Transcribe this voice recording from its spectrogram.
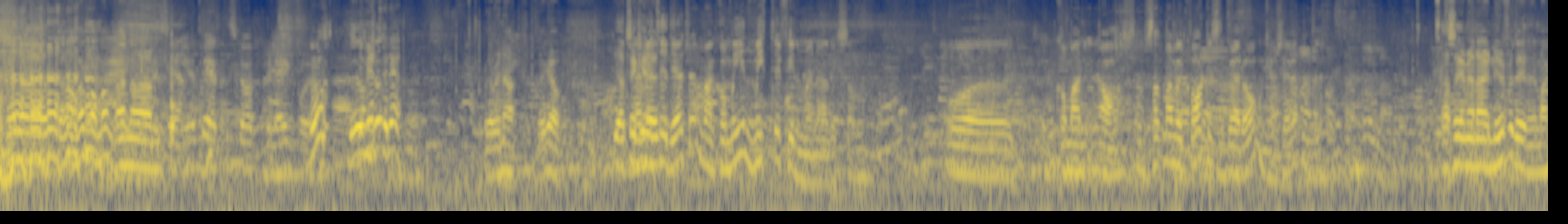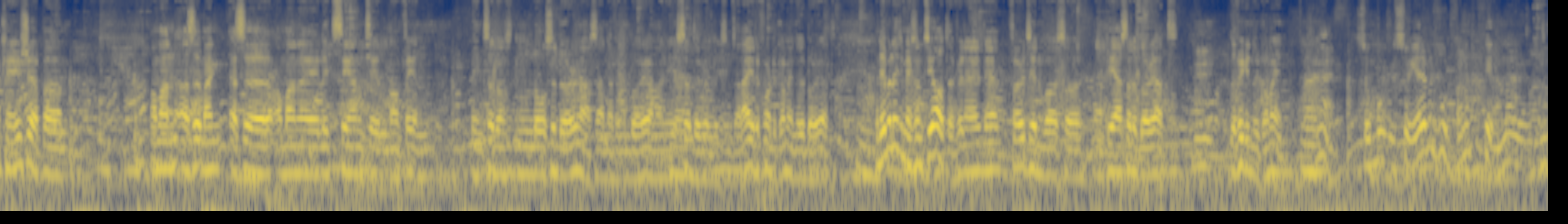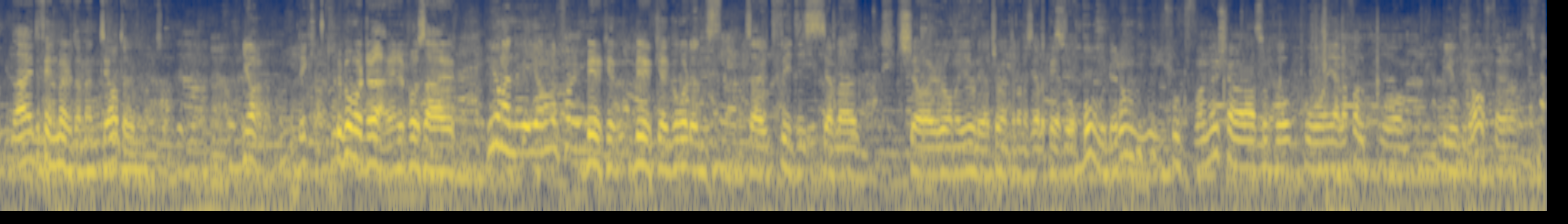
Men uh, den andra var man. Men uh, bra, det Då vet vi det. There we go. Jag Nej, tycker... men tidigare tror jag man kom in mitt i filmerna liksom. Och kom man, ja, så satt man väl kvar tills det började om kanske, jag vet inte. Alltså jag menar nu för tiden, man kan ju köpa... Om man, alltså, man, alltså, om man är lite sen till någon film. Det är inte så att de låser dörrarna sen när filmen börjar. Man gissar att det är liksom nej du får inte komma in, det har börjat. Men det var lite mer som teater. För när, när, förr i tiden var det så, när en pjäs hade börjat, då fick du inte komma in. Nej. Så, så är det väl fortfarande på filmer? Nej, inte filmer utan men teater. så. Ja, det är klart. Du är på vart du är. Är du på så här Jo, men jag har väl... För... Birke, Birkagårdens så här, fritids jävla kör Romeo och Julia? Jag tror inte de är så jävla Så PT. borde de fortfarande köra alltså på, på, i alla fall på biografer. Att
